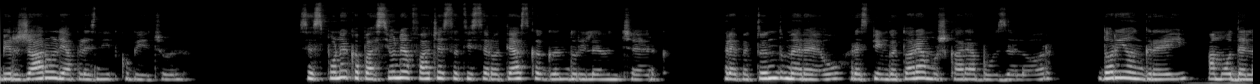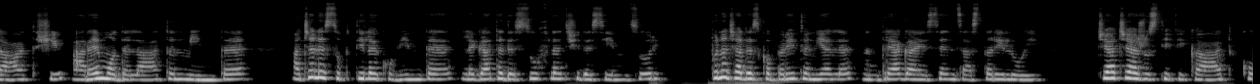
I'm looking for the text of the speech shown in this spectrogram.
Birjarul i-a pleznit cu biciul. Se spune că pasiunea face să ți se rotească gândurile în cerc. Repetând mereu respingătoarea mușcare a buzelor, Dorian Gray a modelat și a remodelat în minte acele subtile cuvinte legate de suflet și de simțuri, până ce a descoperit în ele întreaga esență a stării lui, ceea ce a justificat cu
